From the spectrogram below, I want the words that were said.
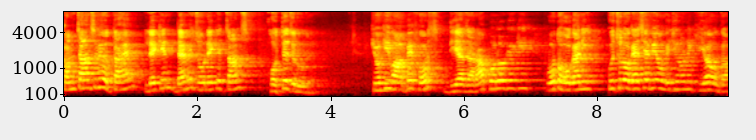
कम चांस में होता है, लेकिन डैमेज होने के चांस होते ज़रूर हैं। क्योंकि वहाँ पे फोर्स दिया जा रहा आप बोलोगे कि वो तो होगा नहीं। कुछ लोग ऐसे भी होंगे जिन्होंने किया होगा।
